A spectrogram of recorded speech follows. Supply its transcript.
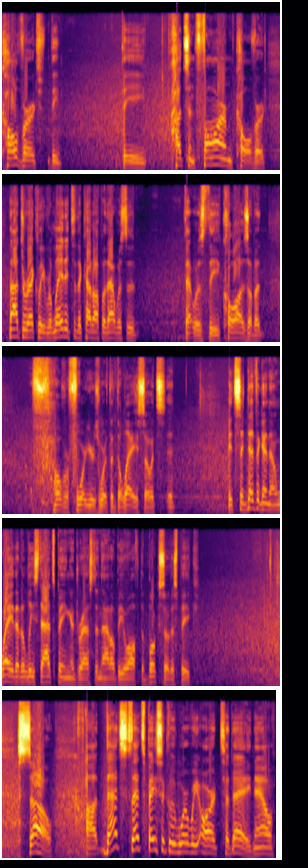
culvert, the, the Hudson Farm culvert, not directly related to the cutoff, but that was the, that was the cause of a over four years worth of delay. So it's, it, it's significant in a way that at least that's being addressed and that'll be off the book, so to speak. So Uh, that's, that's basically where we are today. Now,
